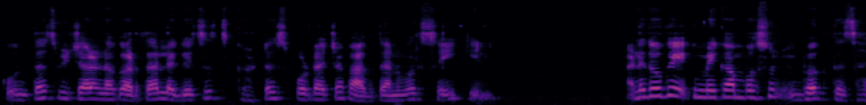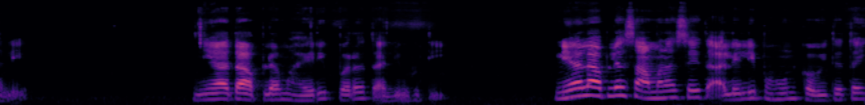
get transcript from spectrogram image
कोणताच विचार न करता लगेचच घटस्फोटाच्या कागदांवर सही केली. आणि दोघे एकमेकांपासून विभक्त झाले. नेहा आता आपल्या माहेरी परत आली होती. नेहाला आपल्या सामानासहित आलेली पाहून कविताताई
